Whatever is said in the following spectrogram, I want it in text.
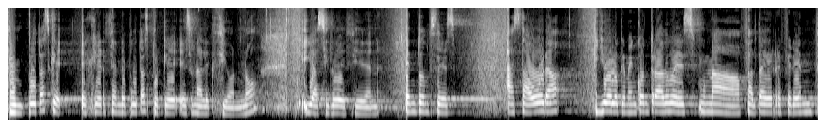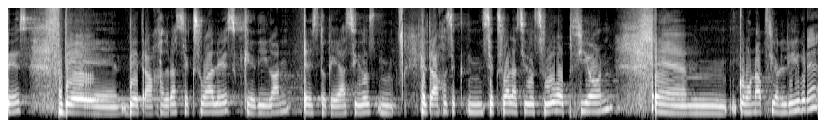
mm, putas que ejercen de putas porque es una elección, ¿no? Y así lo deciden. Entonces, hasta ahora yo lo que me he encontrado es una falta de referentes de, trabajadoras sexuales que digan esto, que ha sido mm, el trabajo mm, sexual ha sido su opción em, como una opción libre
